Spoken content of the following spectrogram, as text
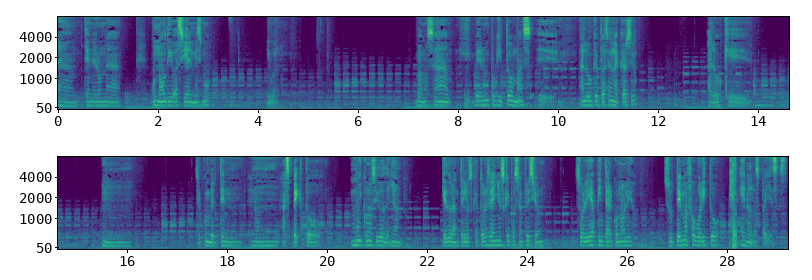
ah, tener una, un odio hacia él mismo. Y bueno, vamos a ver un poquito más eh, algo que pasa en la cárcel. Algo que mm, se convierte en, en, un aspecto muy conocido de John, que durante los 14 años que pasó en prisión solía pintar con óleo. Su tema favorito eran los payasos.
